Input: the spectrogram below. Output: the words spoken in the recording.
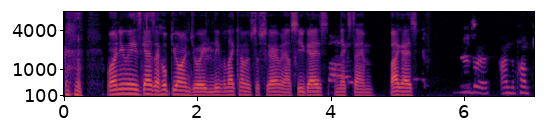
Well, anyways, guys, I hope you all enjoyed. Leave a like, comment, subscribe, and I'll see you guys next time. Bye, guys. Remember on the pumpkin.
